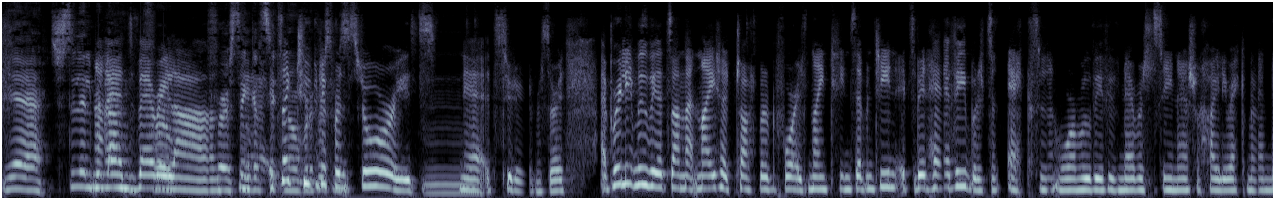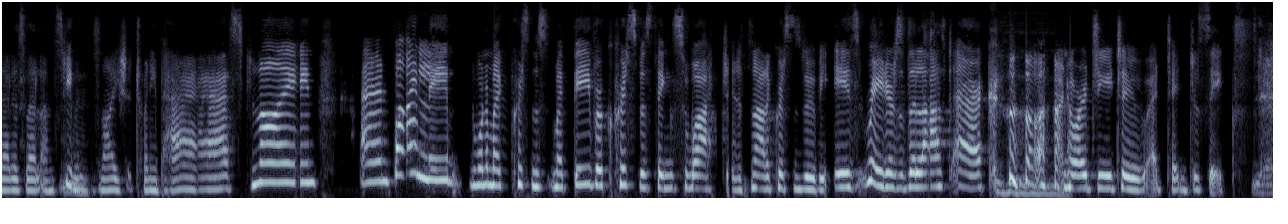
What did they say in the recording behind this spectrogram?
Yeah, it's just a little bit long. it's very for, long. For a single Yeah, It's like two different Christmas. stories. Yeah, it's two different stories. A brilliant movie that's on that night, I talked about it before, is 1917. It's a bit heavy, but it's an excellent war movie. If you've never seen it, I highly recommend that as well on Stephen's Night at 20 past nine. And finally, one of my Christmas, my favorite Christmas things to watch, and it's not a Christmas movie, is Raiders of the Last Ark on RT2 at 10 to 6. Yeah,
